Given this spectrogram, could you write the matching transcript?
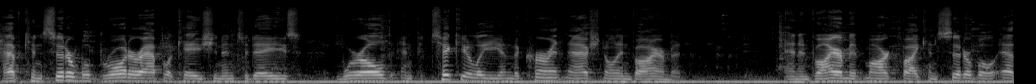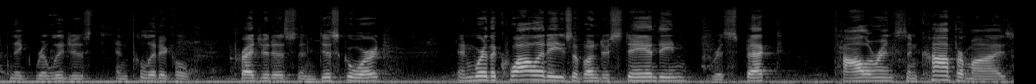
have considerable broader application in today's world and particularly in the current national environment, an environment marked by considerable ethnic, religious, and political prejudice and discord, and where the qualities of understanding, respect, tolerance, and compromise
